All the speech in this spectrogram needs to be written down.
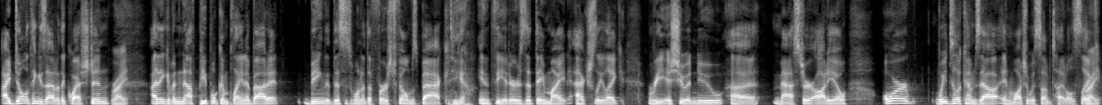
I don't think is out of the question. Mm-hmm. Right. I think if enough people complain about it, being that this is one of the first films back Yeah. in theaters, that they might actually like reissue a new uh, master audio, or wait till it comes out and watch it with subtitles. Like right.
